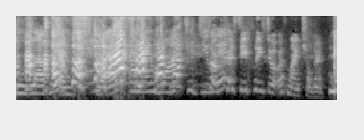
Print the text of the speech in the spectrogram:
love it and stress and I want to do so, it. Chrissy, please do it with my children. No,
